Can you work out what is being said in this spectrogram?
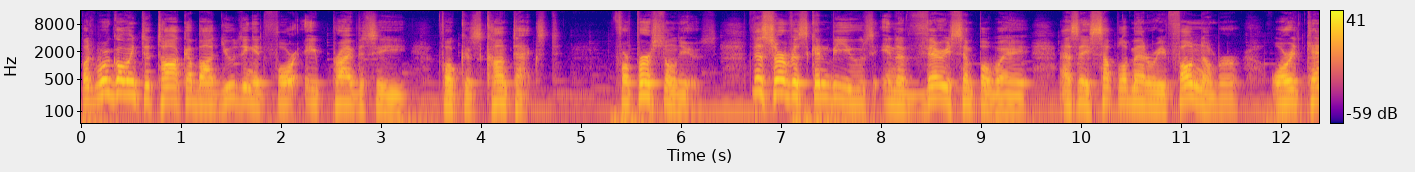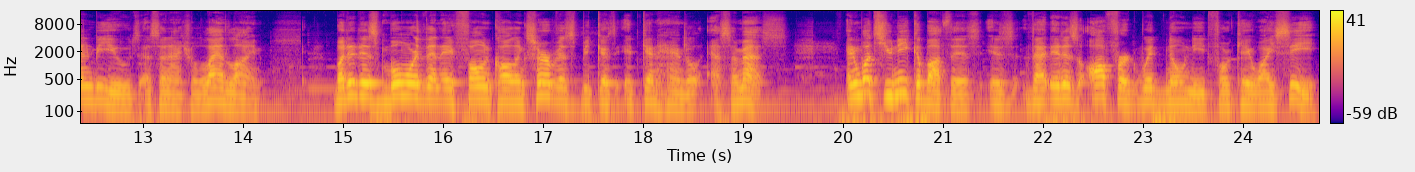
but we're going to talk about using it for a privacy focused context, for personal use. This service can be used in a very simple way as a supplementary phone number, or it can be used as an actual landline. But it is more than a phone calling service because it can handle SMS. And what's unique about this is that it is offered with no need for KYC.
